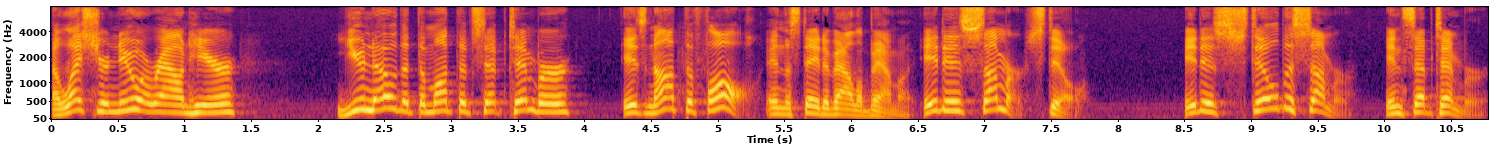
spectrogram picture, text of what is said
Unless you're new around here, you know that the month of September is not the fall in the state of Alabama. It is summer still. It is still the summer in September.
